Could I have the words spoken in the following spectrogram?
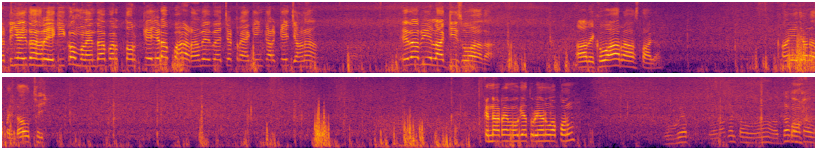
ਗੱਡੀਆਂ 'ਚ ਤਾਂ ਹਰੇਕ ਹੀ ਘੁੰਮ ਲੈਂਦਾ ਪਰ ਤੁਰ ਕੇ ਜਿਹੜਾ ਪਹਾੜਾਂ ਦੇ ਵਿੱਚ ਟਰੈਕਿੰਗ ਕਰਕੇ ਜਾਣਾ ਇਹਦਾ ਵੀ ਅਲੱਗ ਹੀ ਸਵਾਦ ਆ। ਆ ਦੇਖੋ ਆਹ ਰਾਸਤਾ ਗਾ ਆਏ ਜਾਣਾ ਪੈਂਦਾ ਉੱਥੇ। ਕਿੰਨਾ ਟਾਈਮ ਹੋ ਗਿਆ ਤੁਰਿਆਂ ਨੂੰ ਆਪਾਂ ਨੂੰ? ਹੋ ਗਿਆ ਪੌਣਾ ਘੰਟਾ ਹੋ ਗਿਆ ਅੱਧਾ ਘੰਟਾ ਹੋ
